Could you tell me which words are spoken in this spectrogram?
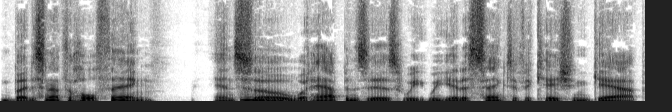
But it's not the whole thing, and so mm. what happens is we we get a sanctification gap.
